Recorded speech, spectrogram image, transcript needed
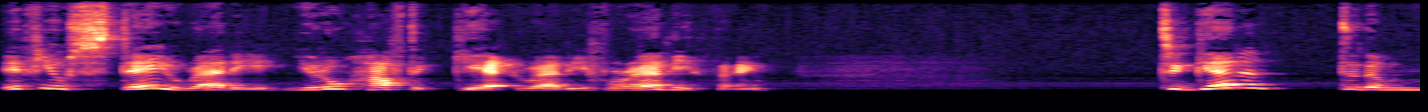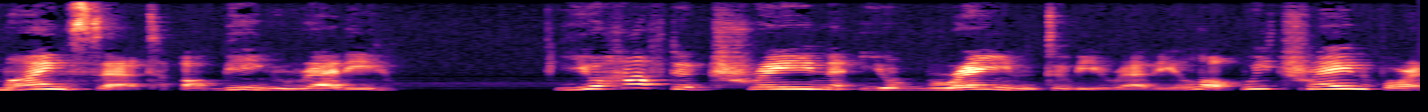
If you stay ready, you don't have to get ready for anything. To get into the mindset of being ready, you have to train your brain to be ready. Look, we train for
